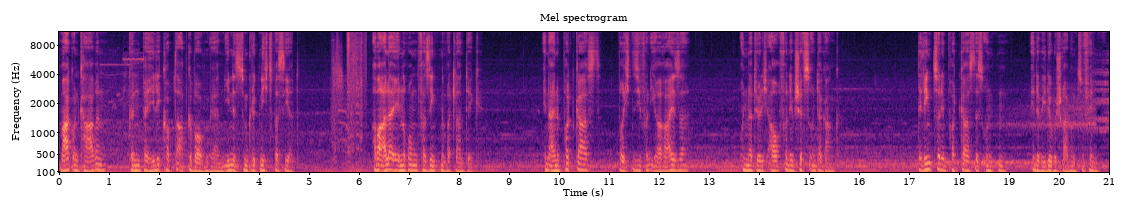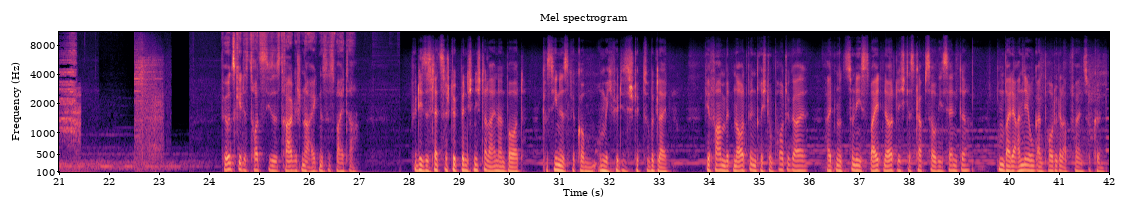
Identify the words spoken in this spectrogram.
Mark und Karen können per Helikopter abgeborgen werden. Ihnen ist zum Glück nichts passiert. Aber alle Erinnerungen versinken im Atlantik. In einem Podcast berichten sie von ihrer Reise und natürlich auch von dem Schiffsuntergang. Der Link zu dem Podcast ist unten in der Videobeschreibung zu finden. Für uns geht es trotz dieses tragischen Ereignisses weiter. Für dieses letzte Stück bin ich nicht allein an Bord. Christine ist gekommen, um mich für dieses Stück zu begleiten. Wir fahren mit Nordwind Richtung Portugal, halten uns zunächst weit nördlich des Cap São Vicente, um bei der Annäherung an Portugal abfallen zu können.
